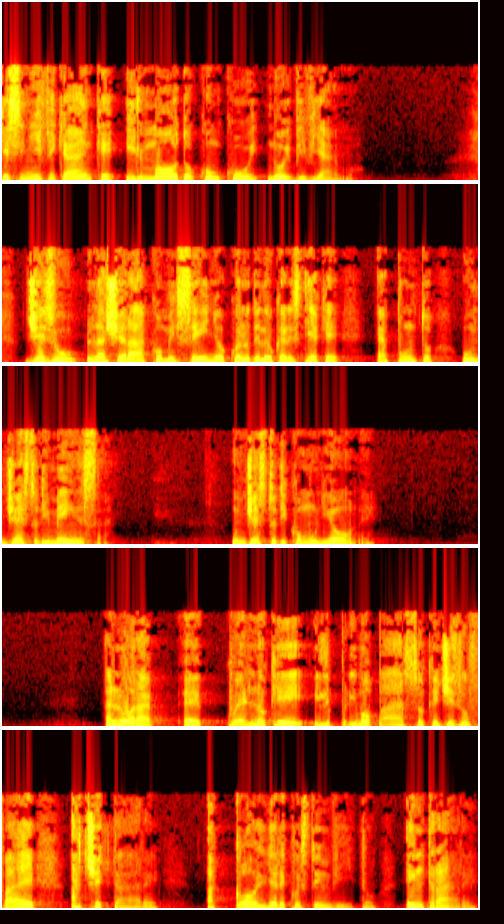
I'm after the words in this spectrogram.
che significa anche il modo con cui noi viviamo. Gesù lascerà come segno quello dell'Eucaristia che è appunto un gesto di mensa, un gesto di comunione. Allora, eh, quello che il primo passo che Gesù fa è accettare, accogliere questo invito, entrare,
